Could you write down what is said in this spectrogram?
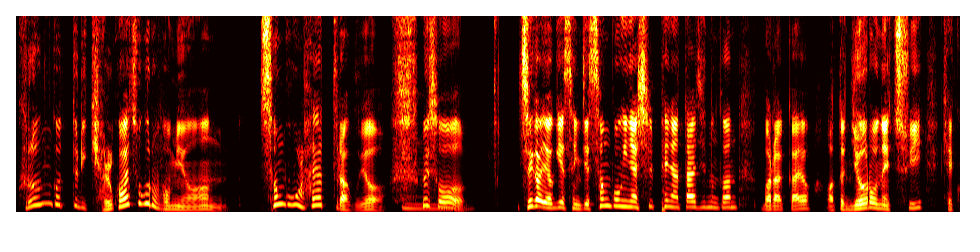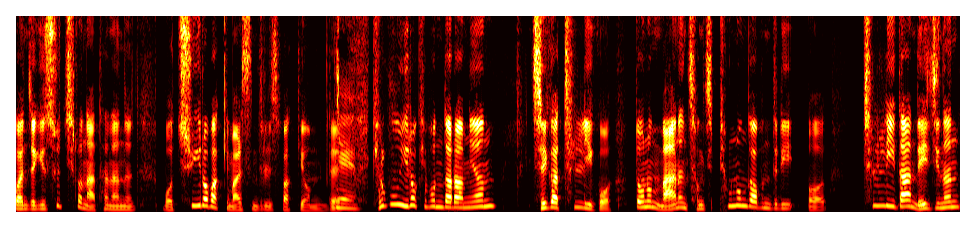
그런 것들이 결과적으로 보면 성공을 하였더라고요. 음. 그래서 제가 여기에서 이제 성공이냐 실패냐 따지는 건 뭐랄까요? 어떤 여론의 추이, 객관적인 수치로 나타나는 뭐 추이로밖에 말씀드릴 수밖에 없는데 네. 결국 이렇게 본다라면 제가 틀리고 또는 많은 정치 평론가분들이 뭐 틀리다 내지는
